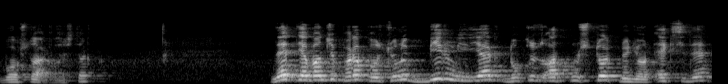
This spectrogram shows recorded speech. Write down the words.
borçlu arkadaşlar. Net yabancı para pozisyonu 1 milyar 964 milyon eksi de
